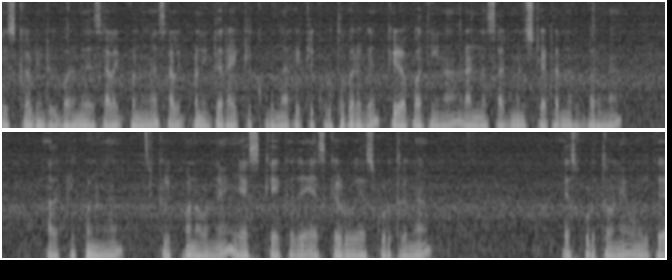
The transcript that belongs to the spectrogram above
டிஸ்க் அப்படின்றது பாருங்கள் இதை செலக்ட் பண்ணுங்கள் செலக்ட் பண்ணிவிட்டு ரைட் கிளிக் கொடுங்க. ரைட் கிளிக் கொடுத்த பிறகு கீழே பார்த்தீங்கன்னா ரன்னஸ் அட்மினிஸ்ட்ரேட்டர்னு இருக்கு பாருங்கள் அதை கிளிக் பண்ணுங்கள் கிளிக் பண்ண உடனே எஸ் கேட்குது எஸ் கேடு எஸ் கொடுத்துருங்க. எஸ் கொடுத்தோடனே உங்களுக்கு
